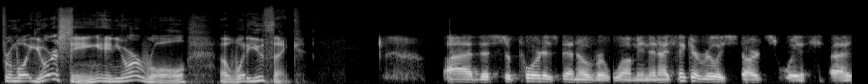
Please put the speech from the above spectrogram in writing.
from what you're seeing in your role, uh, what do you think? Uh, the support has been overwhelming, and I think it really starts with uh,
